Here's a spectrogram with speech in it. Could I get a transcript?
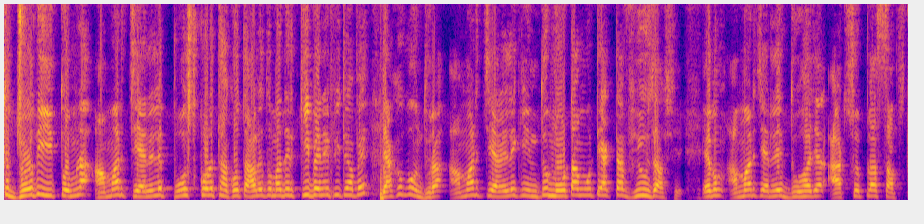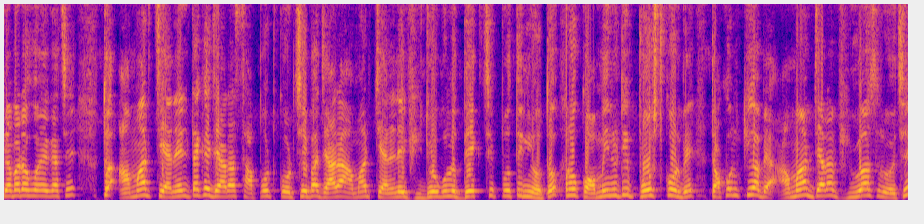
তো যদি তোমরা আমার চ্যানেলে পোস্ট করে থাকো, তাহলে তোমাদের কি বেনিফিট হবে? দেখো বন্ধুরা, আমার চ্যানেলে কিন্তু মোটামুটি একটা ভিউজ আসে এবং আমার চ্যানেলে দু প্লাস সাবস্ক্রাইবারও হয়ে গেছে। তো আমার চ্যানেলটাকে যারা সাপোর্ট করছে বা যারা আমার চ্যানেলে ভিডিওগুলো দেখছে প্রতিনিয়ত, কোনো কমিউনিটি পোস্ট করবে তখন কি হবে? আমার যারা ভিউয়ার্স রয়েছে,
